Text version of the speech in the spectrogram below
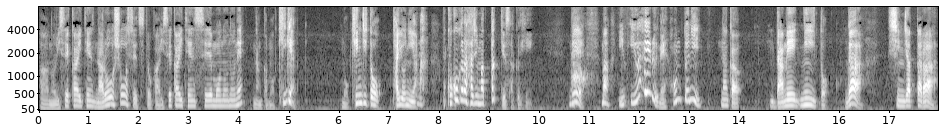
あの異世界転ナロー小説とか異世界転生もののねなんかもう起源。もう金字塔パイオニア、ここから始まったっていう作品。でまあいいわゆるね本当になんかダメニートが死んじゃったら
